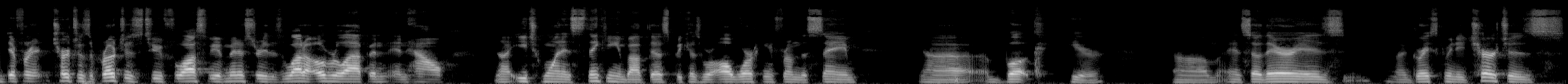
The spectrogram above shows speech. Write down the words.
different churches' approaches to philosophy of ministry. There's a lot of overlap in, in how uh, each one is thinking about this because we're all working from the same uh, book here. Um, and so there is uh, Grace Community Church's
